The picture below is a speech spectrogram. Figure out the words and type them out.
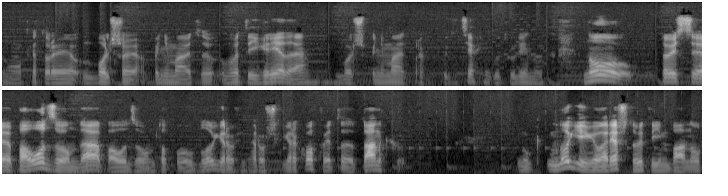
Вот, которые больше понимают в этой игре, да, больше понимают про какую-то технику ту или иную. Но то есть э, по отзывам, да, по отзывам топовых блогеров и хороших игроков, это танк... Ну, многие говорят, что это имба, но...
